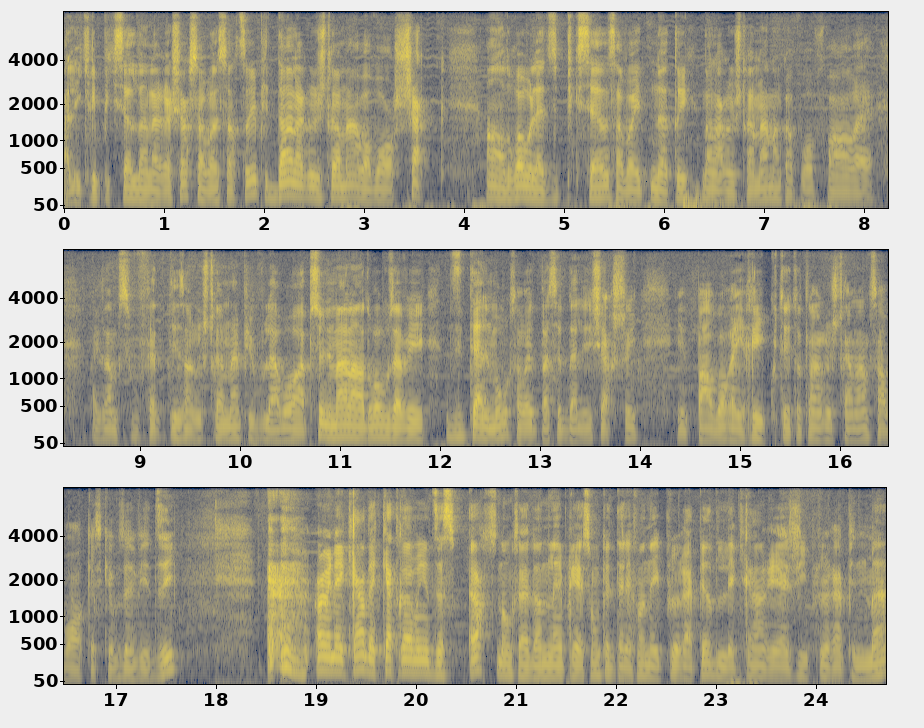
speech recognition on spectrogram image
elle écrit pixel dans la recherche, ça va le sortir. Puis dans l'enregistrement, elle va voir chaque endroit où elle a dit pixel, ça va être noté dans l'enregistrement. Donc on va pouvoir par exemple, si vous faites des enregistrements puis vous voulez avoir absolument l'endroit où vous avez dit tel mot, ça va être possible d'aller le chercher et de ne pas avoir à réécouter tout l'enregistrement pour savoir qu'est-ce que vous avez dit. un écran de 90 Hz, donc ça donne l'impression que le téléphone est plus rapide, l'écran réagit plus rapidement.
